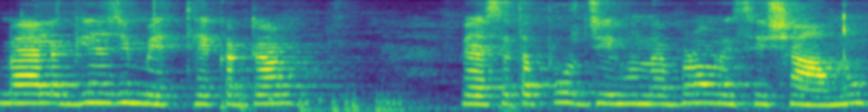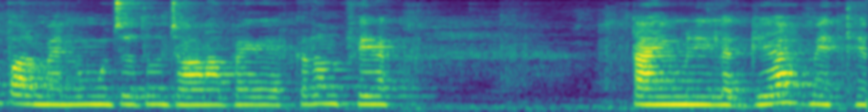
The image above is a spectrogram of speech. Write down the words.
ਮੈਂ ਲੱਗੀ ਜੀ ਮੇਥੇ ਕੱਢਣ। ਵੈਸੇ ਤਾਂ ਭੁਰਜੀ ਹੁਣ ਮੈਂ ਬਣਾਉਣੀ ਸੀ ਸ਼ਾਮ ਨੂੰ, ਪਰ ਮੈਨੂੰ ਜਦੋਂ ਜਾਣਾ ਪੈ ਗਿਆ ਇੱਕਦਮ, ਫਿਰ ਟਾਈਮ ਨਹੀਂ ਲੱਗਿਆ ਮੇਥੇ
